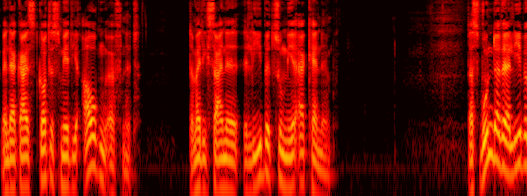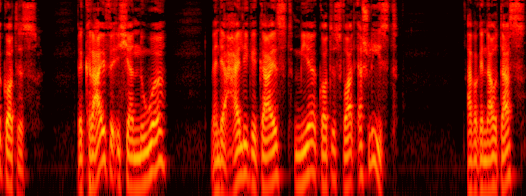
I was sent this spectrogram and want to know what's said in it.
wenn der Geist Gottes mir die Augen öffnet, damit ich seine Liebe zu mir erkenne. Das Wunder der Liebe Gottes begreife ich ja nur, wenn der Heilige Geist mir Gottes Wort erschließt. Aber genau das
